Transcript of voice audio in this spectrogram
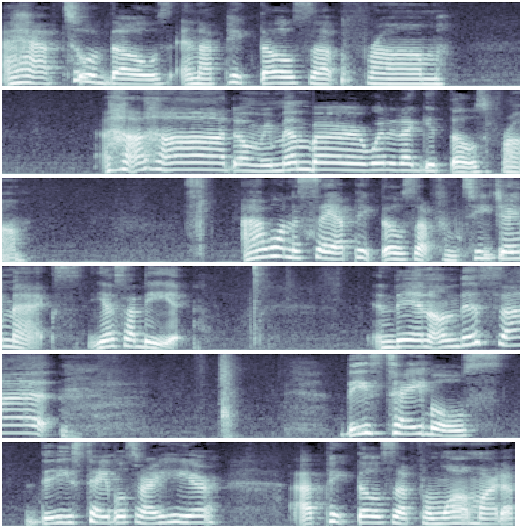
I have two of those and I picked those up from haha don't remember. Where did I get those from? I want to say I picked those up from TJ Maxx. Yes I did. And then on this side these tables these tables right here I picked those up from Walmart. I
